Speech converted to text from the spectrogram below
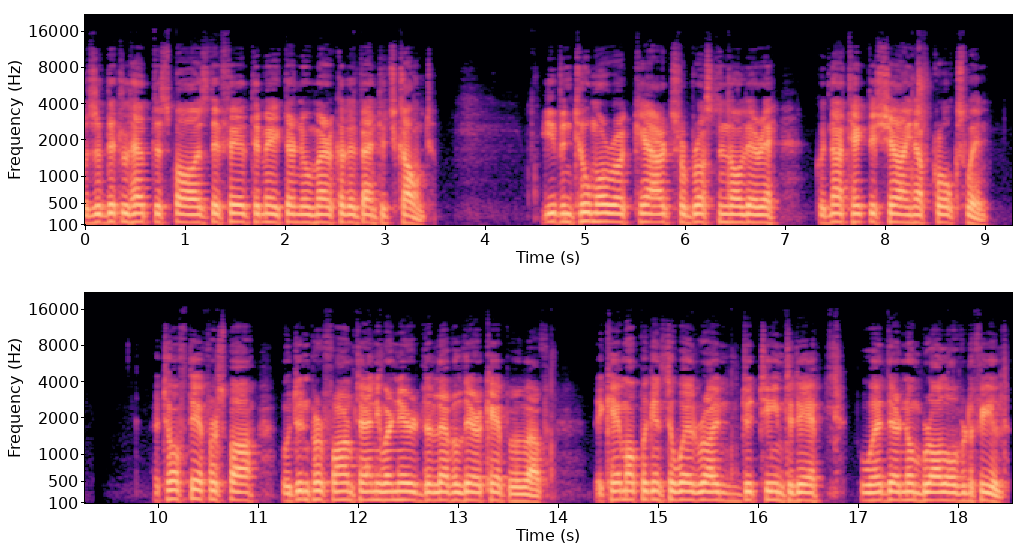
was of little help to Spa as they failed to make their numerical advantage count. Even two more red cards for Brosnan and O'Leary could not take the shine off Crokes' win. A tough day for Spa, who didn't perform to anywhere near the level they are capable of. They came up against a well-rounded team today who had their number all over the field.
